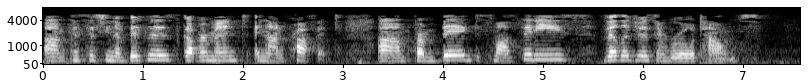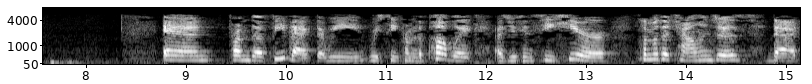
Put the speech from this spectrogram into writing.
um, consisting of business, government, and nonprofit from big to small cities, villages, and rural towns. And from the feedback that we received from the public, as you can see here, some of the challenges that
